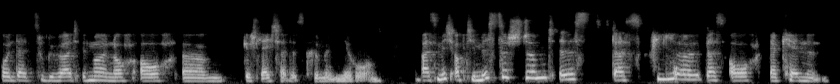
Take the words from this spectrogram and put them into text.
Und dazu gehört immer noch auch ähm, Geschlechterdiskriminierung. Was mich optimistisch stimmt, ist, dass viele das auch erkennen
